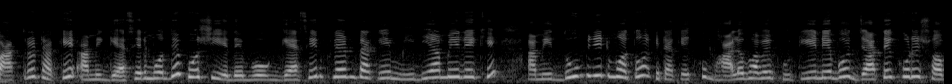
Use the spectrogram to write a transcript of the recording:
পাত্রটাকে আমি গ্যাসের মধ্যে বসিয়ে দেব। গ্যাসের ফ্লেমটাকে মিডিয়ামে রেখে আমি দু মিনিট মতো এটাকে খুব ভালোভাবে ফুটিয়ে নেব, যাতে করে সব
